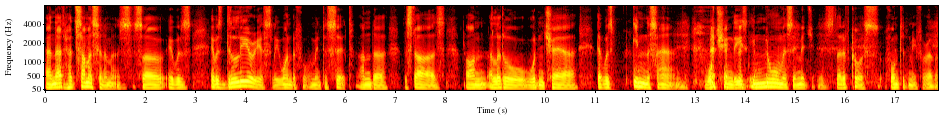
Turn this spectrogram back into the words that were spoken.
and that had summer cinemas. So it was it was deliriously wonderful. I mean, to sit under the stars on a little wooden chair that was in the sand, watching these enormous images that, of course, haunted me forever.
